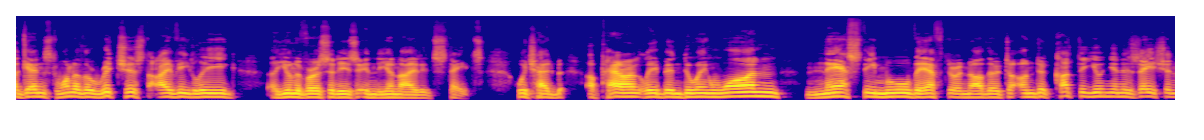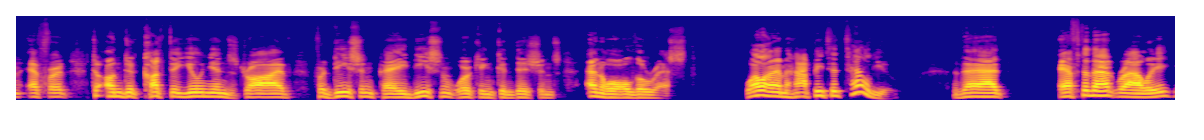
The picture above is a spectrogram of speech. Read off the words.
against one of the richest Ivy League Uh, universities in the United States, which had apparently been doing one nasty move after another to undercut the unionization effort, to undercut the union's drive for decent pay, decent working conditions, and all the rest. Well, I am happy to tell you that after that rally,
